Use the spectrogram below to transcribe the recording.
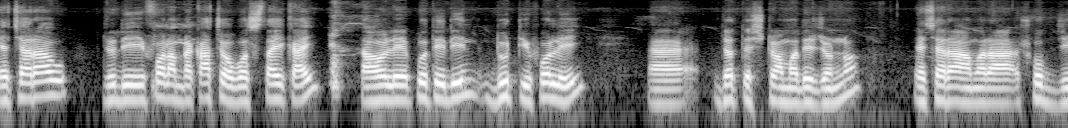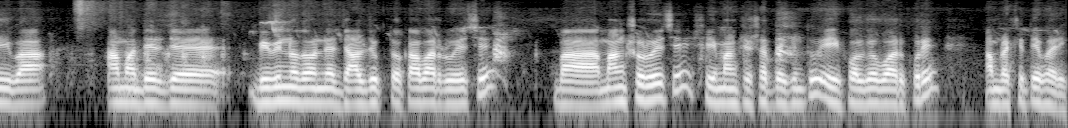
এছাড়াও যদি এই ফল আমরা কাঁচা অবস্থায় খাই, তাহলে প্রতিদিন দুটি ফলেই যথেষ্ট আমাদের জন্য। এছাড়া আমরা সবজি বা আমাদের যে বিভিন্ন ধরনের জালযুক্ত খাবার রয়েছে বা মাংস রয়েছে, সেই মাংসের সাথে কিন্তু এই ফল ব্যবহার করে আমরা খেতে পারি।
